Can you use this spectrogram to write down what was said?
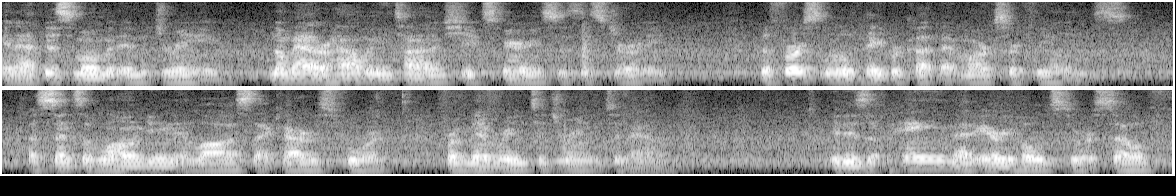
and at this moment in the dream, no matter how many times she experiences this journey, the first little paper cut that marks her feelings, a sense of longing and loss that carries forth from memory to dream to now. It is a pain that Ari holds to herself,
